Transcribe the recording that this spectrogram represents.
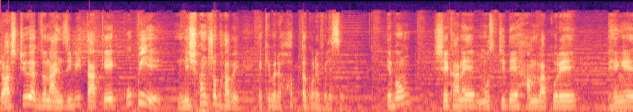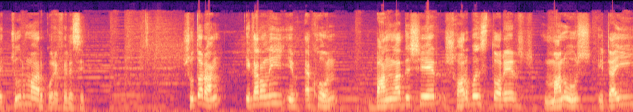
রাষ্ট্রীয় একজন আইনজীবী তাকে কুপিয়ে নৃশংসভাবে একেবারে হত্যা করে ফেলেছে। এবং সেখানে মসজিদে হামলা করে ভেঙে চুরমার করে ফেলেছে। সুতরাং এ কারণেই এখন বাংলাদেশের সর্বস্তরের মানুষ এটাই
